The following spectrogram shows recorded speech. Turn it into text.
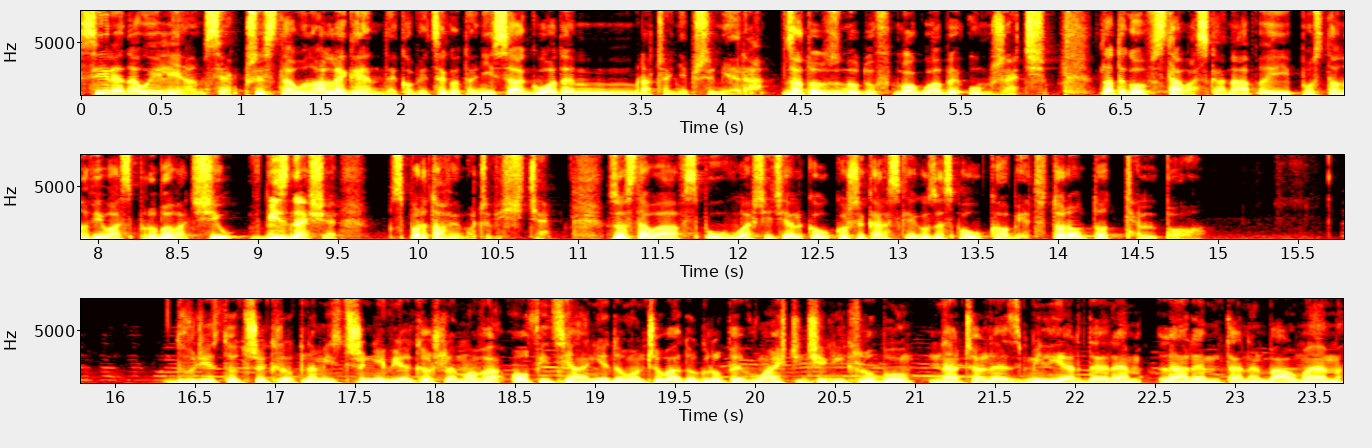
Serena Williams, jak przystało na legendę kobiecego tenisa, głodem raczej nie przymiera. Za to z nudów mogłaby umrzeć. Dlatego wstała z kanapy i postanowiła spróbować sił w biznesie. Sportowym oczywiście. Została współwłaścicielką koszykarskiego zespołu kobiet Toronto Tempo. 23-krotna mistrzyni wielkoszlemowa oficjalnie dołączyła do grupy właścicieli klubu na czele z miliarderem Larem Tannenbaumem.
